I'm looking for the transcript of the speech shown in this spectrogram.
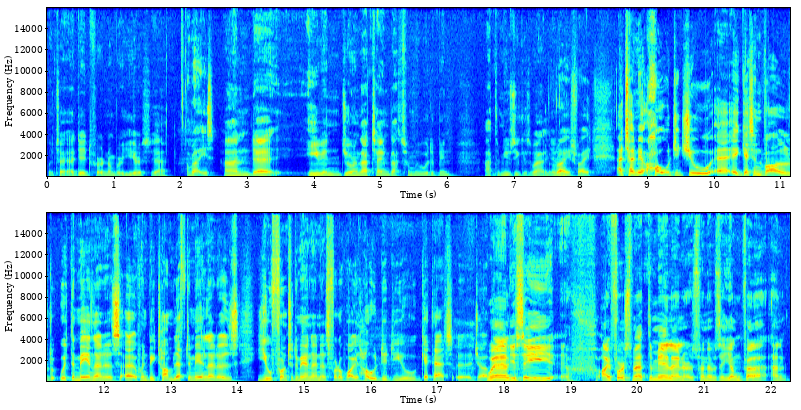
which I, I did for a number of years, yeah. Right. And uh, even during that time, that's when we would have been at the music as well. You know? Right, right. And tell me, how did you uh, get involved with the mainliners? Uh, when Big Tom left the mainliners, you fronted the mainliners for a while. How did you get that uh, job? Well, you see, I first met the mainliners when I was a young fella and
